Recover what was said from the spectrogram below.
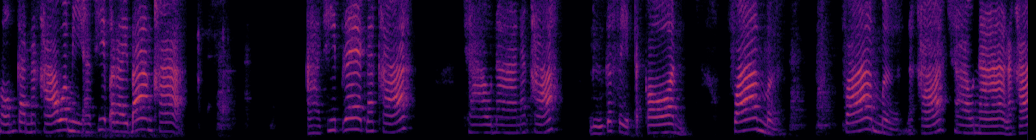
พร้อมๆกันนะคะ ว่ามีอาชีพอะไรบ้างค่ะ อาชีพแรกนะคะ ชาวนานะคะ หรือเกษตรกร farmer farmer นะคะ ชาวนานะคะ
